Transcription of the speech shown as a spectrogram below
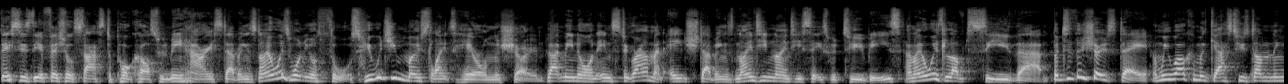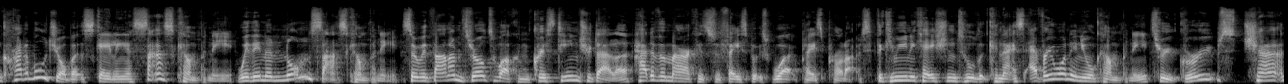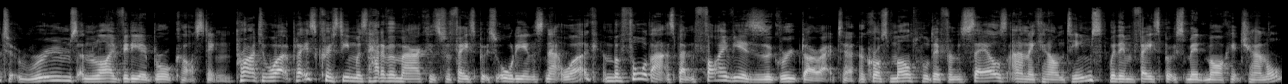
This is the official SaaStr podcast with me, Harry Stebbings, and I always want your thoughts. Who would you most like to hear on the show? Let me know on Instagram at hstebbings1996 with two Bs, and I always love to see you there. But to the show today, and we welcome a guest who's done an incredible job at scaling a SaaS company within a non-SaaS company. So with that, I'm thrilled to welcome Christine Trodella, Head of Americas for Facebook's Workplace product, the communication tool that connects everyone in your company through groups, chat, rooms, and live video broadcasting. Prior to Workplace, Christine was Head of Americas Americas for Facebook's audience network, and before that I spent five years as a group director across multiple different sales and account teams within Facebook's mid-market channel.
